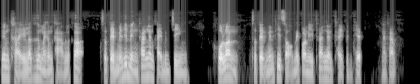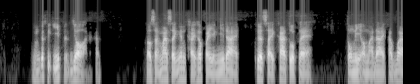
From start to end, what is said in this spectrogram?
เงื่อนไขแล้วก็เครื่องหมายคำถาม แล้วก็ statement ที่หนึ่งถ้าเงื่อนไขเป็นจริง colon statement ที่สองในกรณีถ้าเงื่อนไขเป็นเท็จนะครับ มันก็คือ if แบบย่อนะครับ เราสามารถใส่เงื่อนไขเข้าไปอย่างนี้ได้ เพื่อใส่ค่าตัวแปร ตรงนี้ออกมาได้ครับว่า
